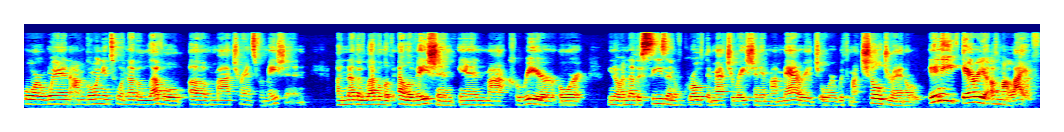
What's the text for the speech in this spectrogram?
or when I'm going into another level of my transformation, another level of elevation in my career or you know another season of growth and maturation in my marriage or with my children or any area of my life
